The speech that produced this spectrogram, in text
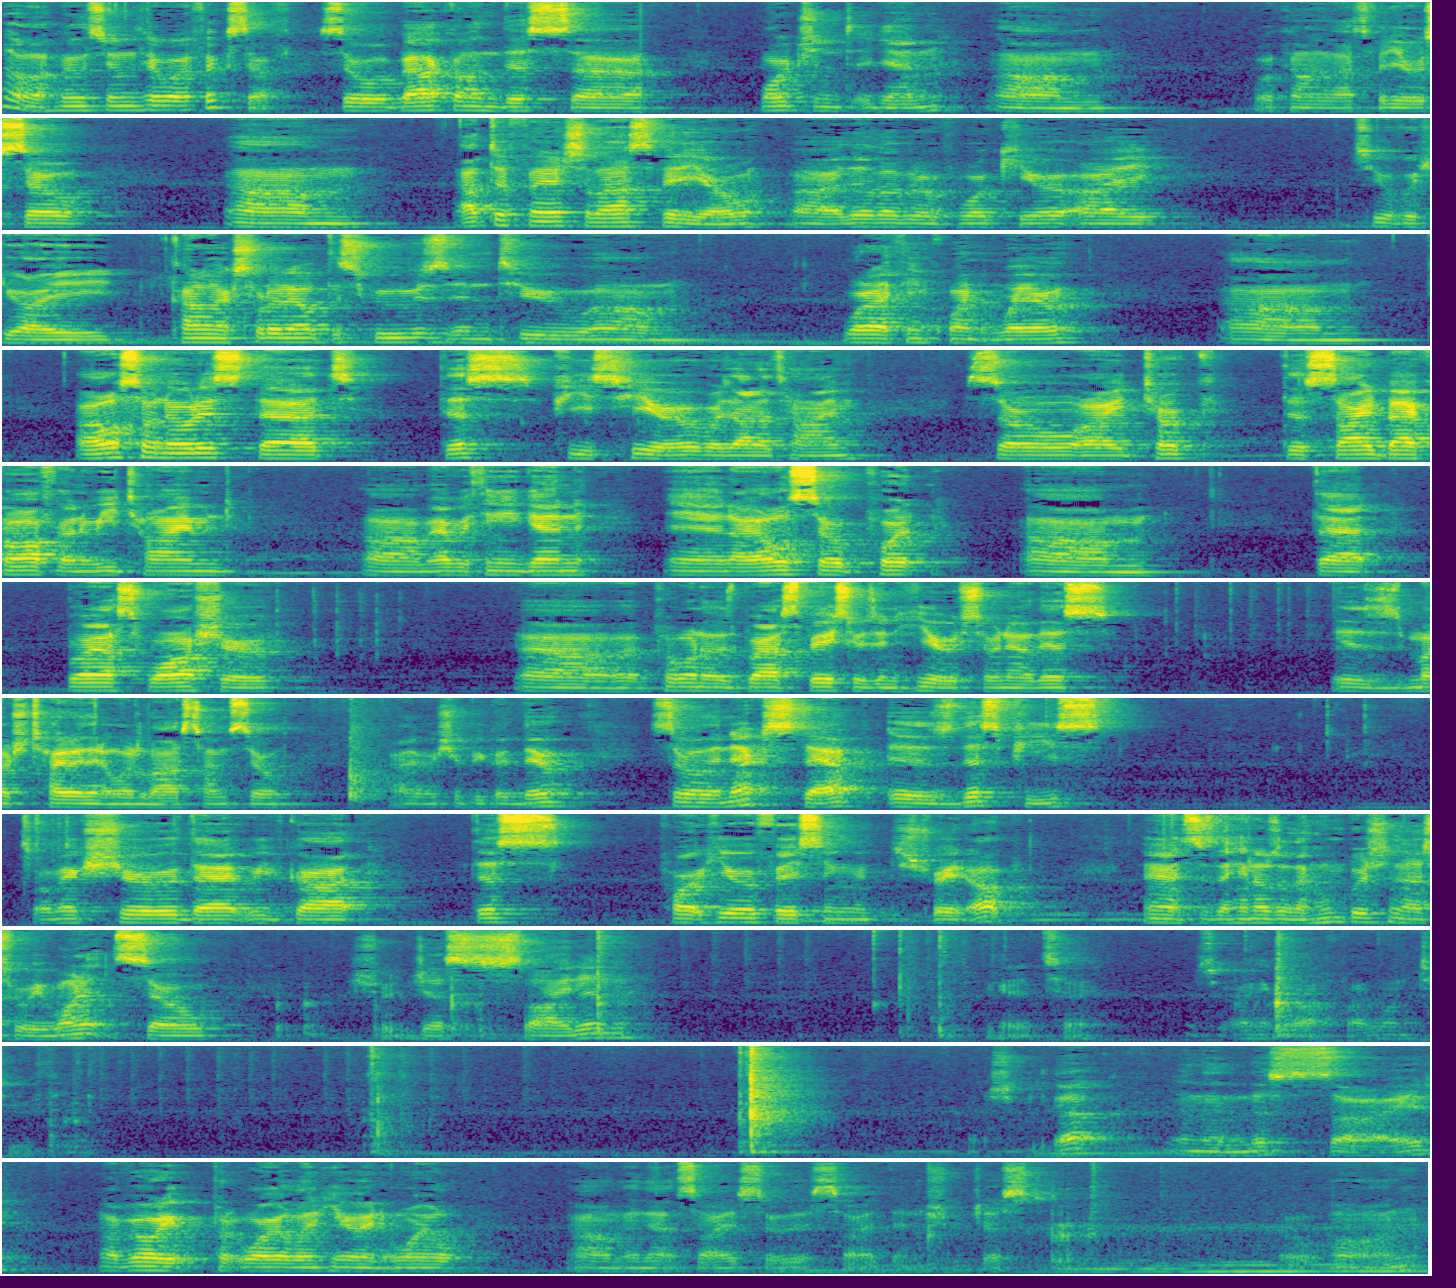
Oh, I'm going to show you I fix stuff. So we're back on this uh, Marchant again, um, working on the last video. So um, after I finished the last video, uh, I did a little bit of work here. I see over here, I kind of like sorted out the screws into um, what I think went where. Um, I also noticed that this piece here was out of time, so I took the side back off and retimed um, everything again. And I also put um, that brass washer, uh, put one of those brass spacers in here. So now this is much tighter than it was last time. So I think we should be good there. So the next step is this piece. So make sure that we've got this part here facing straight up. And this is the handles of the home cushion, that's where we want it. So should just slide in. We get it to, so I think we're off by one, two, three. That should be that. And then this side, I've already put oil in here and oil um, in that side, so this side then should just go on.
